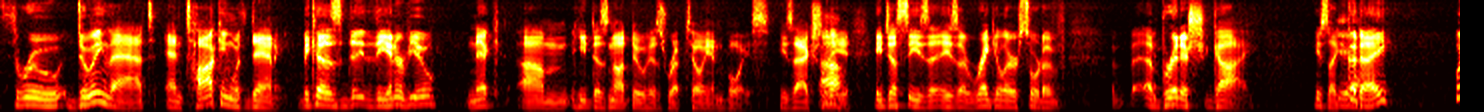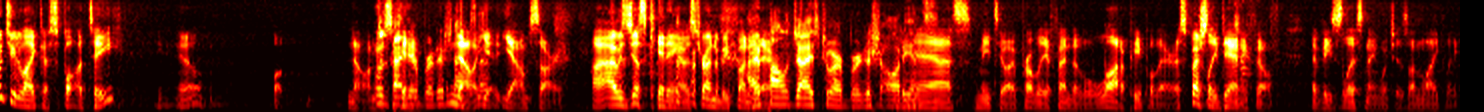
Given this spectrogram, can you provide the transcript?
through doing that and talking with Dani because the the interview Nick um, he does not do his reptilian voice. He's actually Oh. he just he's a, he's a regular sort of a British guy. He's like, Yeah. "Good day. Would you like a spot of tea?" You know. Well, no, I'm Was just that kidding. your British No, accent? yeah, yeah, I'm sorry. I, I was just kidding. I was trying to be funny I there. apologize to our British audience. Yes, me too. I probably offended a lot of people there, especially Dani Filth, if he's listening, which is unlikely.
